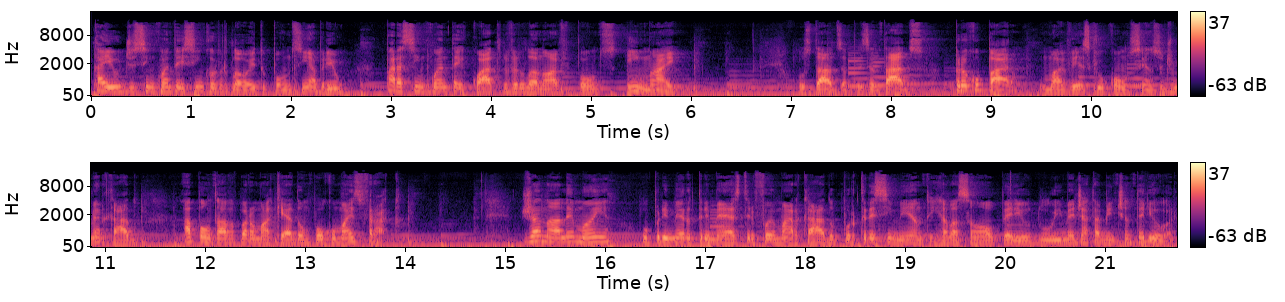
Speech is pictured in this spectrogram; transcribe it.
caiu de 55,8 pontos em abril para 54,9 pontos em maio. Os dados apresentados preocuparam, uma vez que o consenso de mercado apontava para uma queda um pouco mais fraca. Já na Alemanha, o primeiro trimestre foi marcado por crescimento em relação ao período imediatamente anterior,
